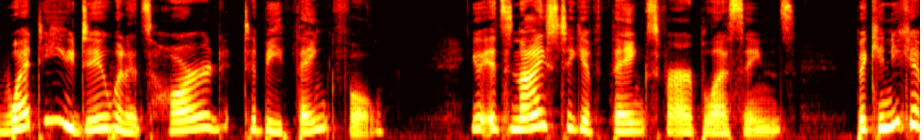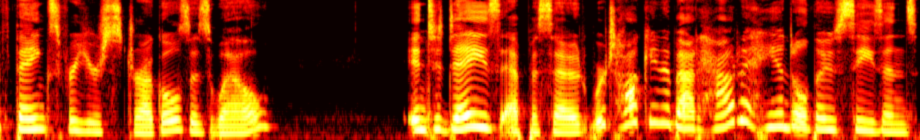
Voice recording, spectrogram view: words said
What do you do when it's hard to be thankful? You know, it's nice to give thanks for our blessings, but can you give thanks for your struggles as well? In today's episode, we're talking about how to handle those seasons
